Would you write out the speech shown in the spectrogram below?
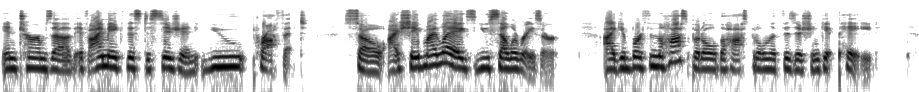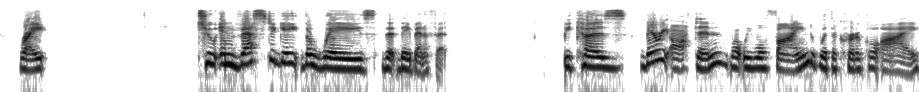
in terms of if I make this decision, you profit. So I shave my legs, you sell a razor. I give birth in the hospital, the hospital and the physician get paid, right? To investigate the ways that they benefit because very often what we will find with a critical eye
